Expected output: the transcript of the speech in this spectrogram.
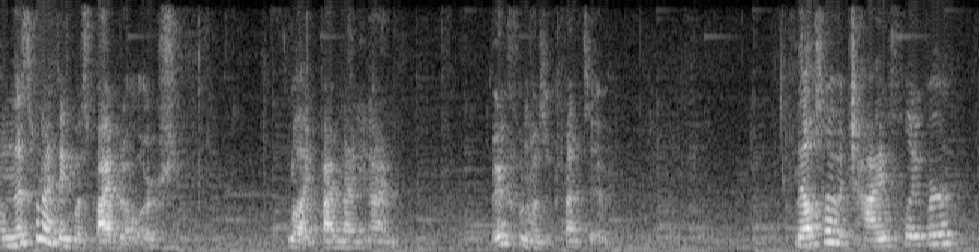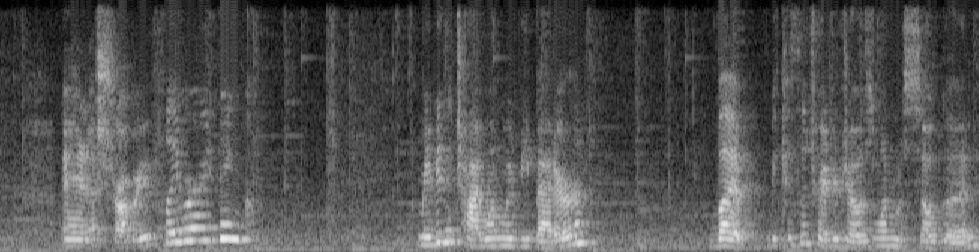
And this one I think was $5. Or like $5.99. This one was expensive. They also have a chai flavor and a strawberry flavor, I think. Maybe the chai one would be better. But because the Trader Joe's one was so good,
